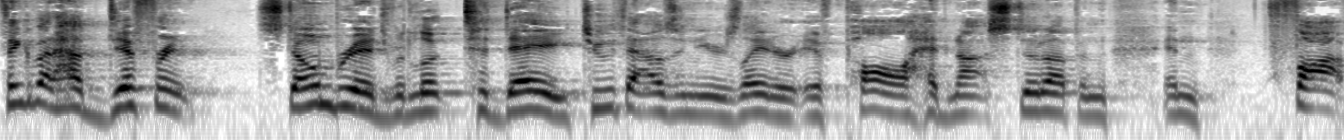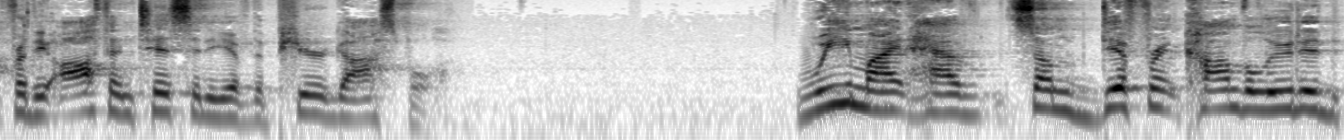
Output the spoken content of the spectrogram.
Think about how different Stonebridge would look today, 2,000 years later, if Paul had not stood up and, and fought for the authenticity of the pure gospel. We might have some different, convoluted,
